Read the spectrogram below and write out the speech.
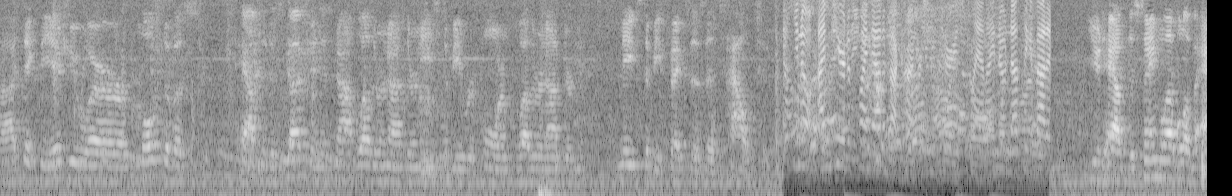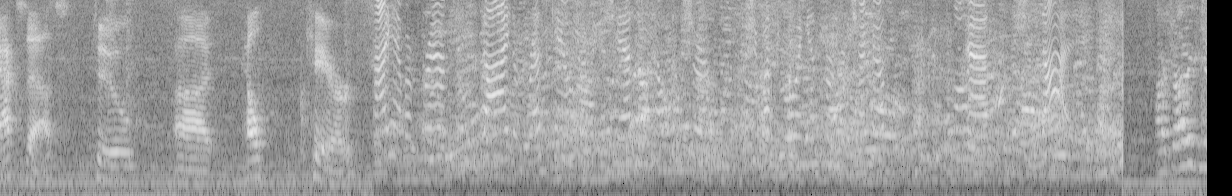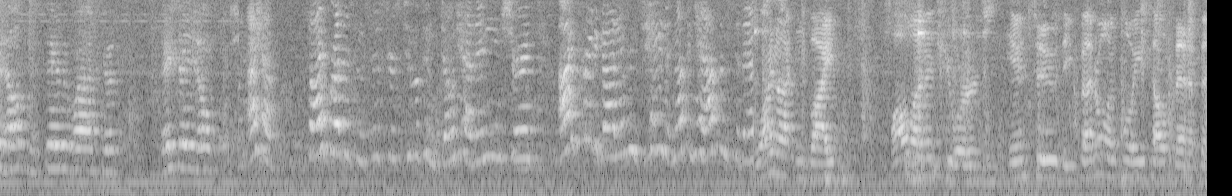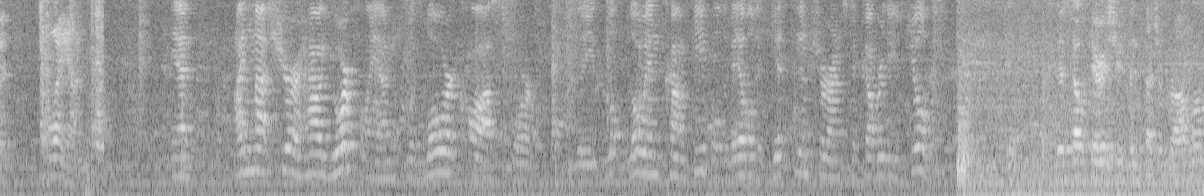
Uh, I think the issue where most of us have the discussion is not whether or not there needs to be reforms, whether or not there needs to be fixes, it's how to. You know, I'm here to find out about Congressman Terry's plan. I know nothing about it. You'd have the same level of access to uh, health care. I have a friend who died of breast cancer because she had no health insurance. She wasn't going in for her checkups, and she died. I try to get help in the state of Nebraska. They say you don't. I have five brothers and sisters, two of whom don't have any insurance. I pray to God every day that nothing happens to them. Why not invite all uninsureds into the federal employees health benefit plan? And I'm not sure how your plan would lower costs for the low-income people to be able to get the insurance to cover these children. This healthcare issue's been such a problem,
